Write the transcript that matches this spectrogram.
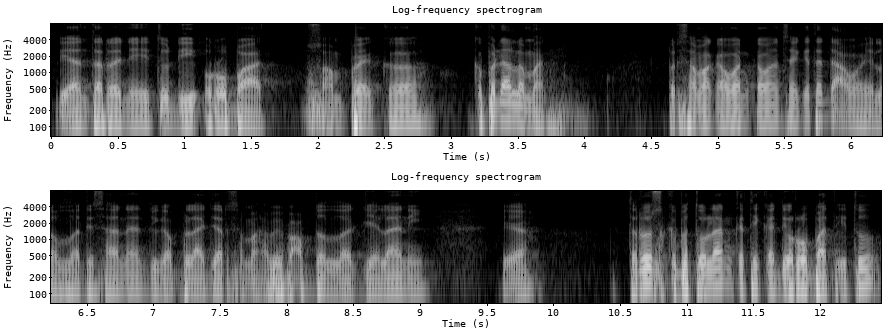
di antaranya itu di Urubat sampai ke ke pedalaman. Bersama kawan-kawan saya kita dakwah Allah di sana juga belajar sama Habib Abdullah Jelani, ya. Terus kebetulan ketika di Rubat itu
